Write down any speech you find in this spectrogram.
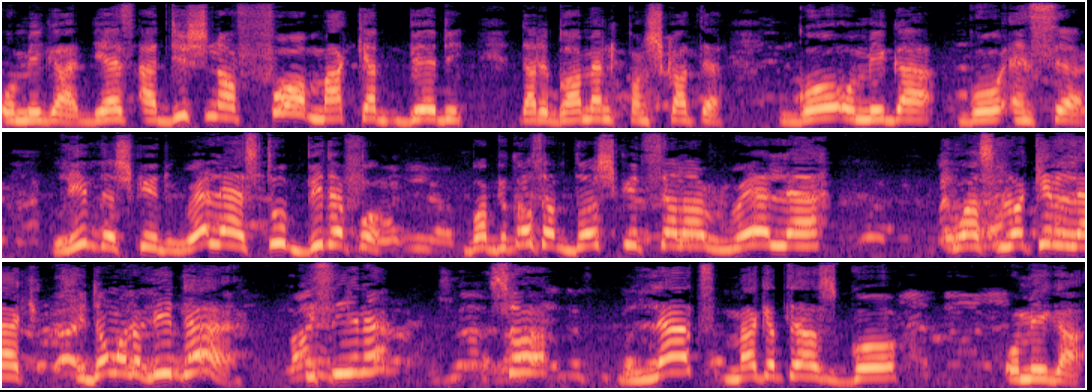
Omega. There's additional four market building that the government constructed. Go Omega, go and sell. Leave the street. Redlight is too beautiful. But because of those street sellers, Redlight was looking like you don't want to be there. You see that? So let marketers go Omega.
